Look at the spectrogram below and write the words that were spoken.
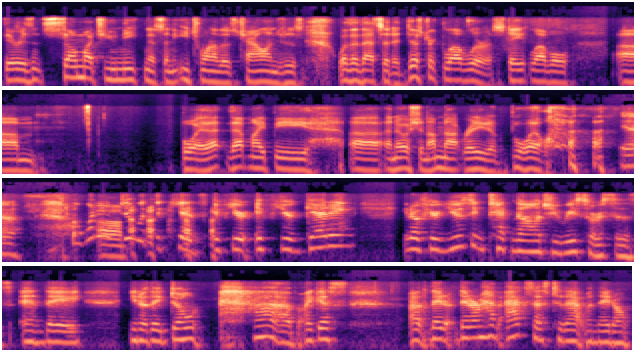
there isn't so much uniqueness in each one of those challenges, whether that's at a district level or a state level. Um, boy, that that might be uh, an ocean I'm not ready to boil. yeah, but what do you um, do with the kids if you're if you're getting, you know, if you're using technology resources and they, you know, they don't have, I guess, uh, they they don't have access to that when they don't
